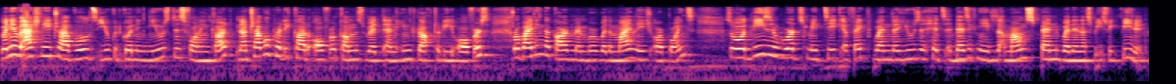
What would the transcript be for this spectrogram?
When you've actually traveled, you could go and use this following card. Now, travel credit card offer comes with an introductory offers, providing the card member with a mileage or points. So these rewards may take effect when the user hits a designated amount spent within a specific period.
